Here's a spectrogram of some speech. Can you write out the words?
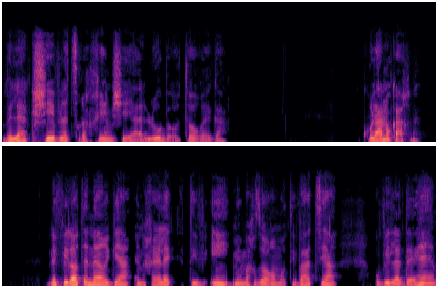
ולהקשיב לצרכים שיעלו באותו רגע. כולנו ככה. נפילות אנרגיה הן חלק טבעי ממחזור המוטיבציה, ובלעדיהם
